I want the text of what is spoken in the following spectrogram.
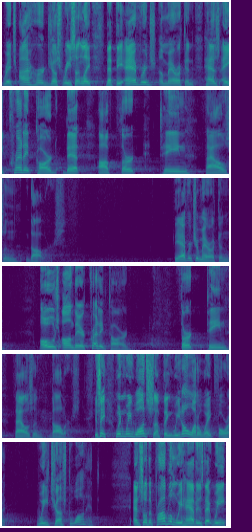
rich. I heard just recently that the average American has a credit card debt of $13,000. The average American owes on their credit card $13,000. You see, when we want something, we don't want to wait for it, we just want it. And so the problem we have is that we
